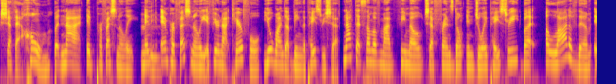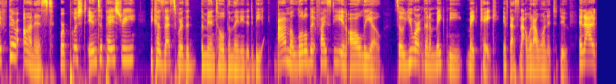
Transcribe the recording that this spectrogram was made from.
chef at home, but not it professionally. Mm-hmm. And and professionally, if you're not careful, you'll wind up being the pastry chef. Not that some of my female chef friends don't enjoy pastry, but a lot of them, if they're honest, were pushed into pastry because that's where the, the men told them they needed to be. I'm a little bit feisty in all Leo. So you weren't going to make me make cake if that's not what I wanted to do. And I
